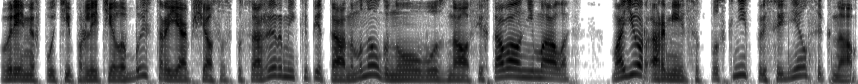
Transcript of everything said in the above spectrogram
Время в пути пролетело быстро, я общался с пассажирами и капитаном, много нового узнал, фехтовал немало. Майор, армеец-отпускник, присоединился к нам.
